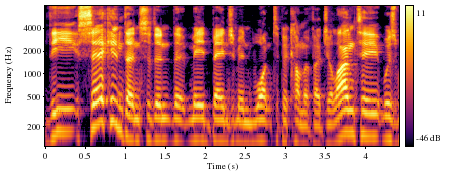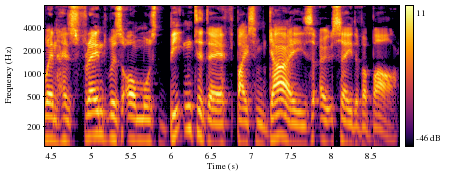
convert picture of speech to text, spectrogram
The second incident that made Benjamin want to become a vigilante was when his friend was almost beaten to death by some guys outside of a bar.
